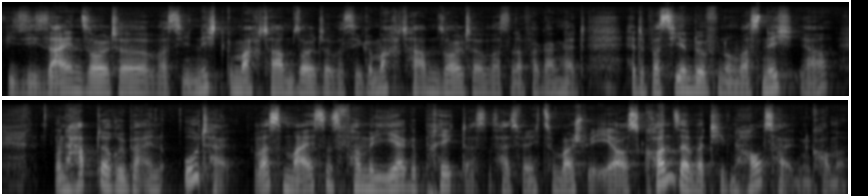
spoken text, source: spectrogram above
wie sie sein sollte, was sie nicht gemacht haben sollte, was sie gemacht haben sollte, was in der Vergangenheit hätte passieren dürfen und was nicht, ja. Und habe darüber ein Urteil, was meistens familiär geprägt ist. Das heißt, wenn ich zum Beispiel eher aus konservativen Haushalten komme,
